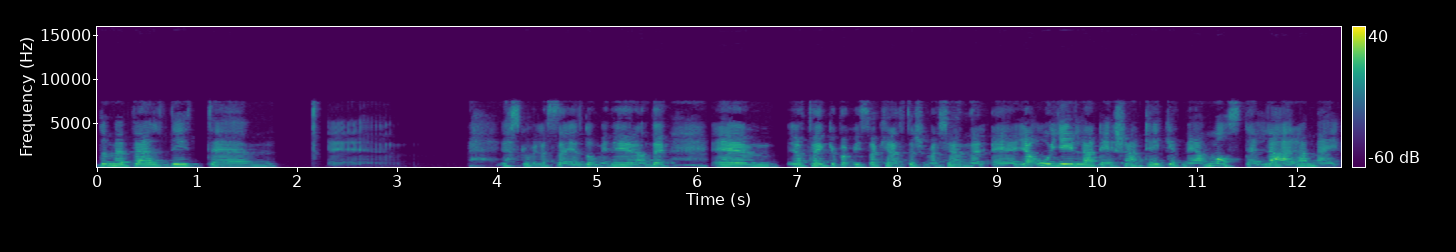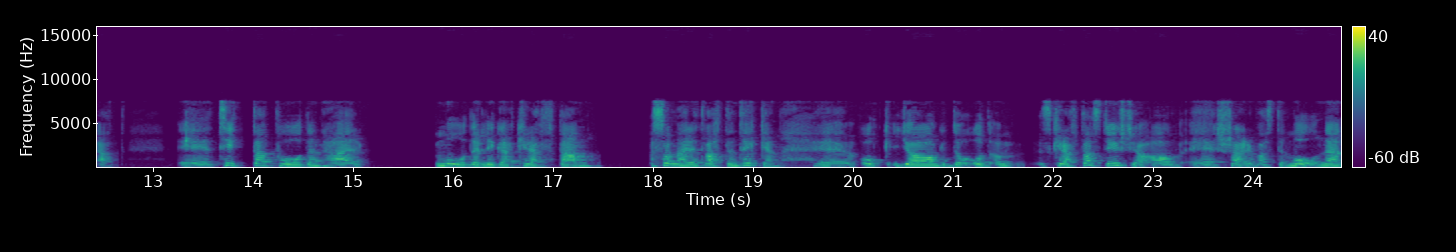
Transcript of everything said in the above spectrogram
de är väldigt eh, jag skulle vilja säga dominerande. Eh, jag tänker på vissa krafter som jag känner. Eh, jag ogillar det stjärntecknet men jag måste lära mig att eh, titta på den här moderliga kräftan som är ett vattentecken. Eh, och jag då, och kräftan styrs jag av eh, självaste månen,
